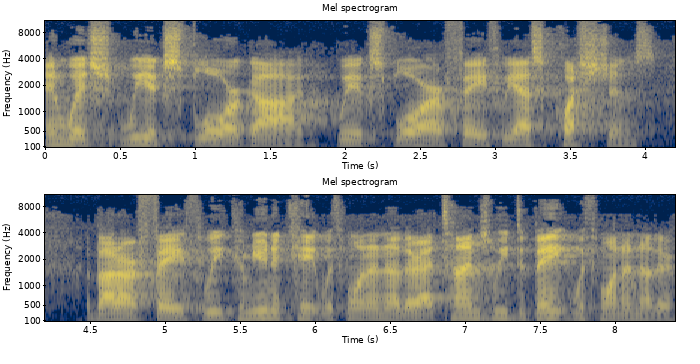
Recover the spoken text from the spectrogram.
in which we explore God, we explore our faith, we ask questions about our faith, we communicate with one another. At times, we debate with one another.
